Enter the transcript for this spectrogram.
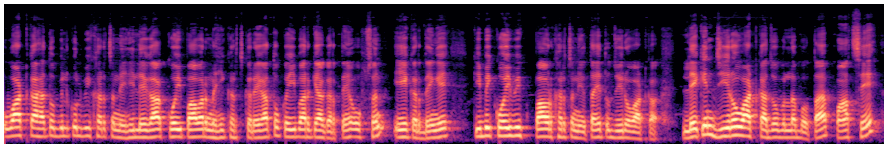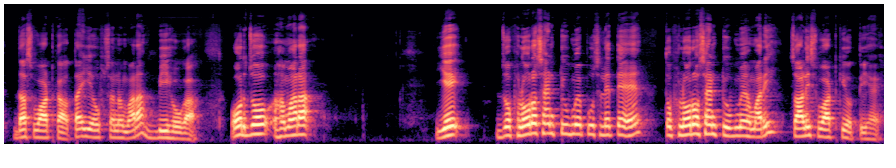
वाट का है तो बिल्कुल भी खर्च नहीं लेगा, कोई पावर नहीं खर्च करेगा। तो कई बार क्या करते हैं ऑप्शन ए कर देंगे कि भाई कोई भी पावर खर्च नहीं होता, ये तो ज़ीरो वाट का। लेकिन ज़ीरो वाट का जो बल्ब होता है, पाँच से दस वाट का होता है, ये ऑप्शन हमारा बी होगा। और जो हमारा ये जो फ्लोरोसेंट ट्यूब में पूछ लेते हैं तो फ्लोरोसेंट ट्यूब में हमारी 40 वाट की होती है।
